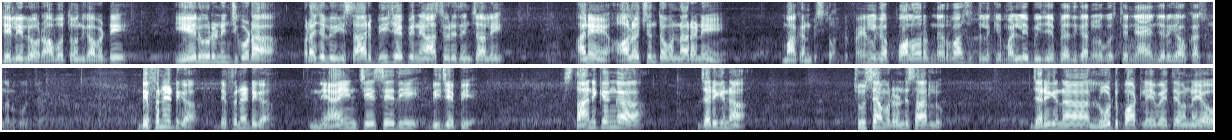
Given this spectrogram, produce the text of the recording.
ఢిల్లీలో రాబోతోంది కాబట్టి ఏలూరు నుంచి కూడా ప్రజలు ఈసారి బీజేపీని ఆశీర్వదించాలి అనే ఆలోచనతో ఉన్నారని మాకు అనిపిస్తోంది ఫైనల్గా పోలవరం నిర్వాసితులకి మళ్ళీ బీజేపీ అధికారంలోకి వస్తే న్యాయం జరిగే అవకాశం ఉందనుకోవచ్చు? డెఫినెట్గా డెఫినెట్గా న్యాయం చేసేది బీజేపీ. స్థానికంగా జరిగిన చూసాము రెండుసార్లు జరిగిన లోటుపాట్లు ఏవైతే ఉన్నాయో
